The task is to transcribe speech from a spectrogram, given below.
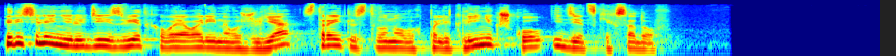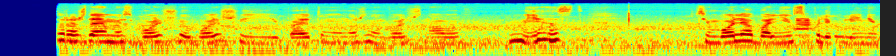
переселения людей из ветхого и аварийного жилья, строительства новых поликлиник, школ и детских садов. Рождаемость больше и больше, и поэтому нужно больше новых мест. Тем более больниц, поликлиник.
